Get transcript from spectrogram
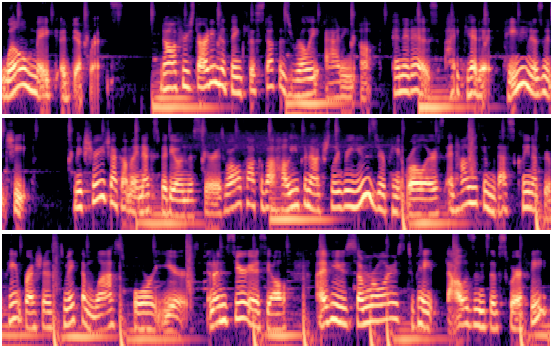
will make a difference. Now, if you're starting to think this stuff is really adding up, and it is, I get it, painting isn't cheap. Make sure you check out my next video in this series where I'll talk about how you can actually reuse your paint rollers and how you can best clean up your paint brushes to make them last for years. And I'm serious, y'all. I've used some rollers to paint thousands of square feet,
